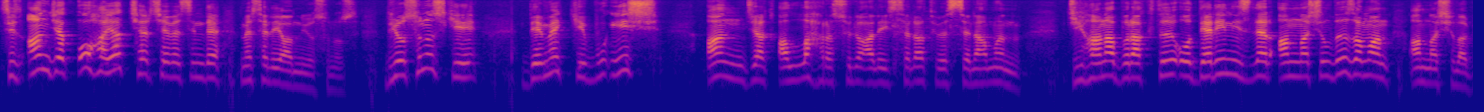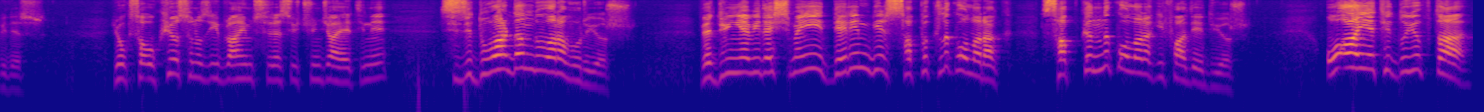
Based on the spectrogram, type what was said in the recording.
Siz ancak o hayat çerçevesinde meseleyi anlıyorsunuz. Diyorsunuz ki demek ki bu iş ancak Allah Resulü aleyhissalatü vesselamın cihana bıraktığı o derin izler anlaşıldığı zaman anlaşılabilir. Yoksa okuyorsunuz İbrahim suresi 3. ayetini sizi duvardan duvara vuruyor. Ve dünyevileşmeyi derin bir sapıklık olarak sapkınlık olarak ifade ediyor. O ayeti duyup da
